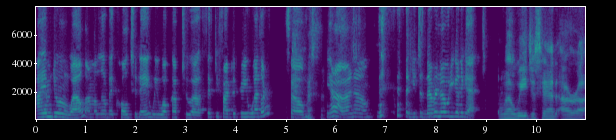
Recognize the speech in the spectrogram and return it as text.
I am doing well. I'm a little bit cold today. We woke up to a 55 degree weather. So, yeah, I know. you just never know what you're going to get. Well, we just had our, uh,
